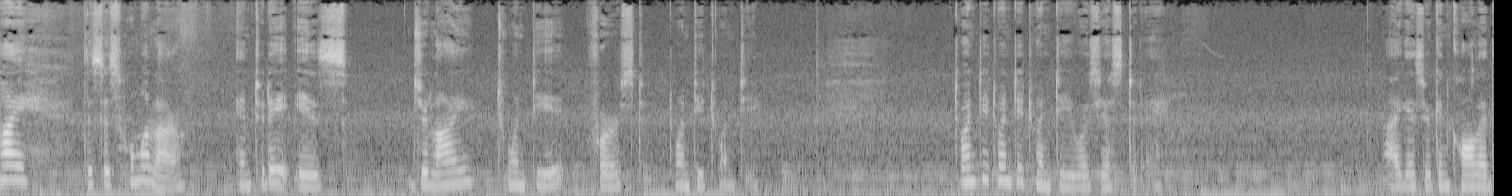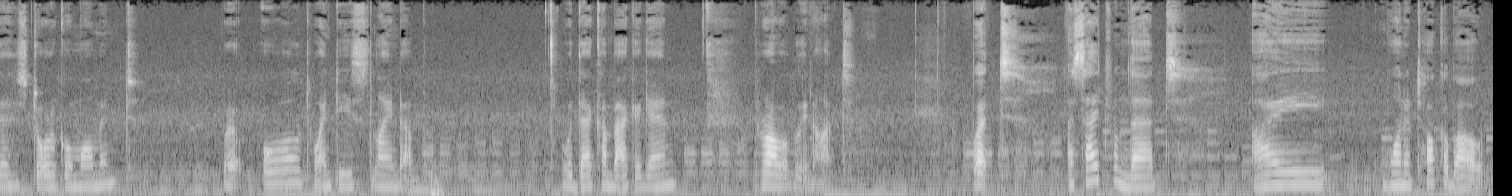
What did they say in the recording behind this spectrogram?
Hi, this is Humalara, and today is July 21st, 2020. 2020 was yesterday. I guess you can call it a historical moment where all 20s lined up. Would that come back again? Probably not. But aside from that, I want to talk about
